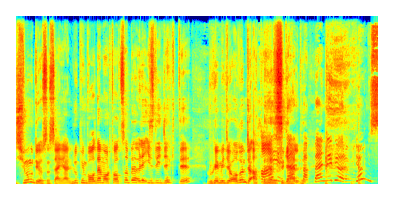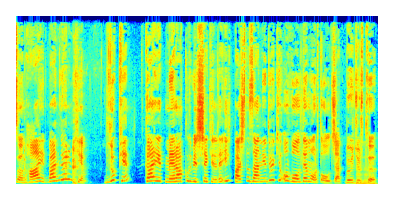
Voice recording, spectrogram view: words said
Şunu mu diyorsun sen yani? Lupin Voldemort olsa böyle izleyecekti. Ruh emici olunca atlayası Hayır ben, geldi. bak ben ne diyorum biliyor musun? Hayır ben diyorum ki Lupin gayet meraklı bir şekilde ilk başta zannediyor ki o Voldemort olacak böcürtü.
